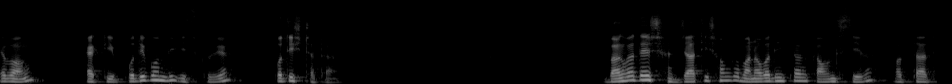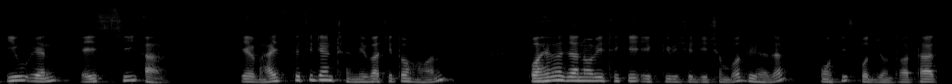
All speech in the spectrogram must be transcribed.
এবং একটি প্রতিবন্ধী স্কুলের প্রতিষ্ঠাতা। বাংলাদেশ জাতিসংঘ মানবাধিকার কাউন্সিল, অর্থাৎ ইউএনএইচসিআর এর ভাইস প্রেসিডেন্ট নির্বাচিত হন পহেলা জানুয়ারি থেকে একত্রিশে ডিসেম্বর দুই হাজার পঁচিশ পর্যন্ত, অর্থাৎ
